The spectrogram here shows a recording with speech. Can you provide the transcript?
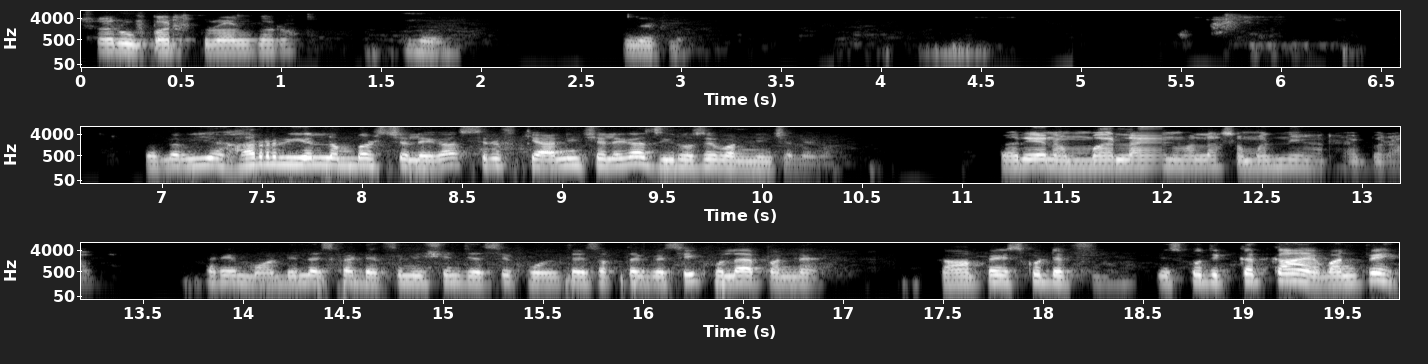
sir ऊपर स्क्रॉल करो। देख लो। मतलब ये हर रियल नंबर्स चलेगा सिर्फ़ क्या नहीं चलेगा ज़ीरो से वन नहीं चलेगा। सर ये नंबर लाइन वाला समझ नहीं आ रहा है बराबर। अरे मॉड्यूलस का डेफिनेशन जैसे खोलते हैं सब तक वैसे ही खोला है अपन ने कहाँ पे इसको इसको दिक्कत कहाँ है? वन पे?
